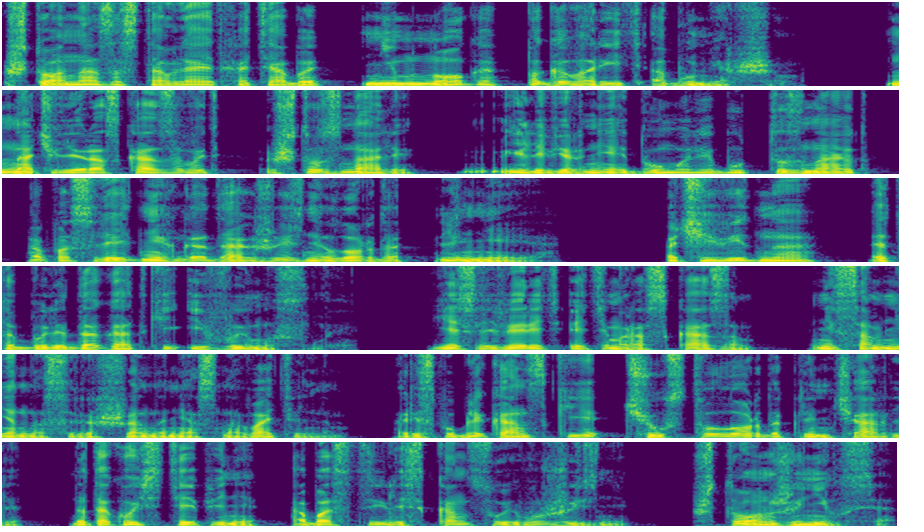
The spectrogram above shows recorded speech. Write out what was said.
что она заставляет хотя бы немного поговорить об умершем. Начали рассказывать, что знали, или вернее думали, будто знают, о последних годах жизни лорда Линнея. Очевидно, это были догадки и вымыслы. Если верить этим рассказам, несомненно совершенно неосновательным, республиканские чувства лорда Клинчарли до такой степени обострились к концу его жизни, что он женился.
